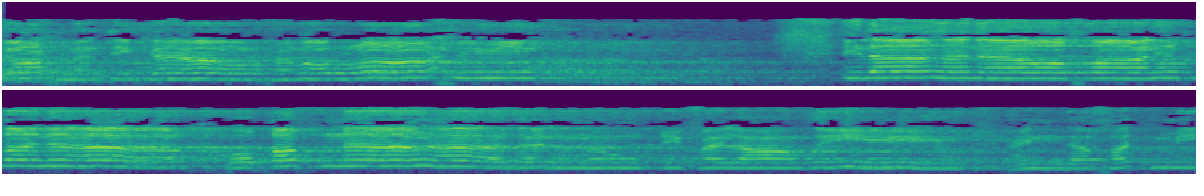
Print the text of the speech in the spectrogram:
برحمتك يا أرحم الراحمين. إلهنا وخالقنا وقفنا هذا الموقف العظيم عند ختم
